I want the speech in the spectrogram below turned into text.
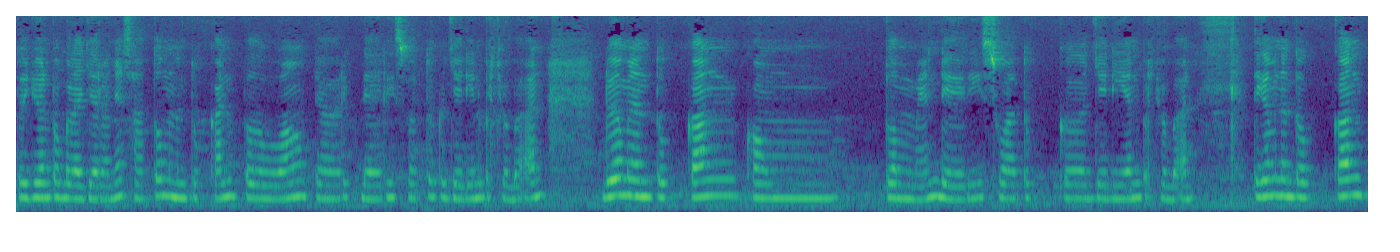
tujuan pembelajarannya Satu, menentukan peluang teorik dari suatu kejadian percobaan. Dua, menentukan komplement dari suatu kejadian percobaan. Tiga, menentukan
